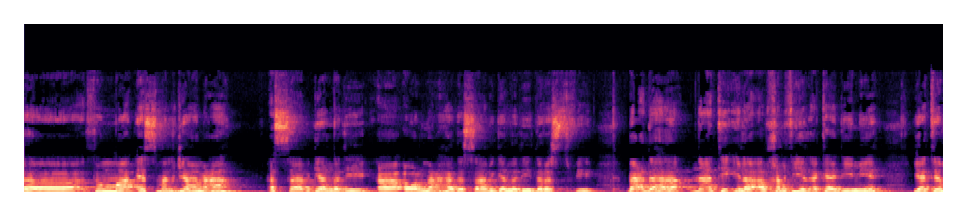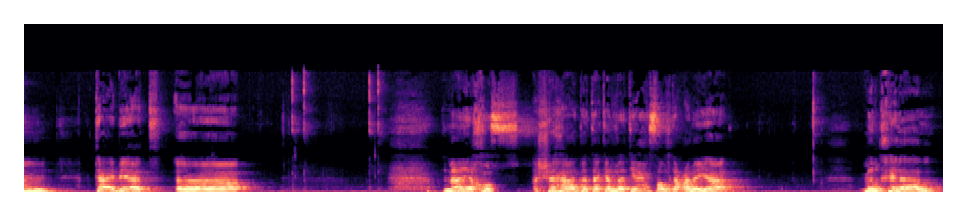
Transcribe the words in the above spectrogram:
آه ثم اسم الجامعة السابقة التي آه أو المعهد السابق الذي درست فيه. بعدها نأتي إلى الخلفية الأكاديمية. يتم تعبئة آه ما يخص شهادتك التي حصلت عليها من خلال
